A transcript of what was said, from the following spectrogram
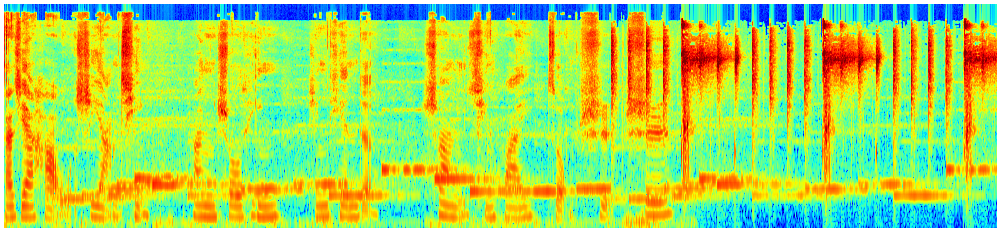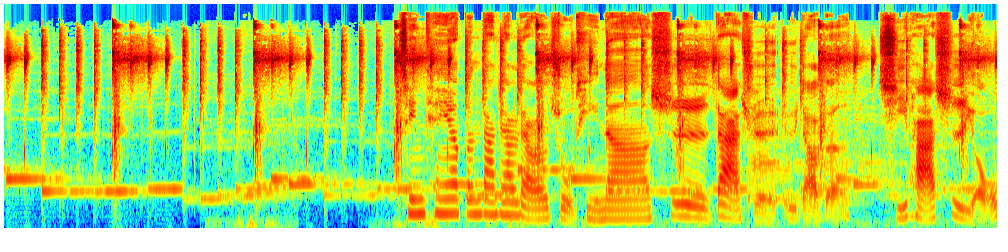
大家好，我是杨庆，欢迎收听今天的《少女情怀总是诗》。今天要跟大家聊的主题呢，是大学遇到的奇葩室友。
